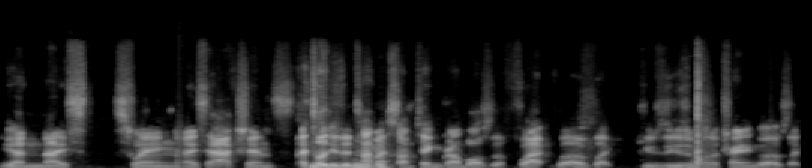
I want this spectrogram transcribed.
Yeah, nice swing, nice actions. I told you the time I saw him taking ground balls with a flat glove, like he was using one of the training gloves, like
